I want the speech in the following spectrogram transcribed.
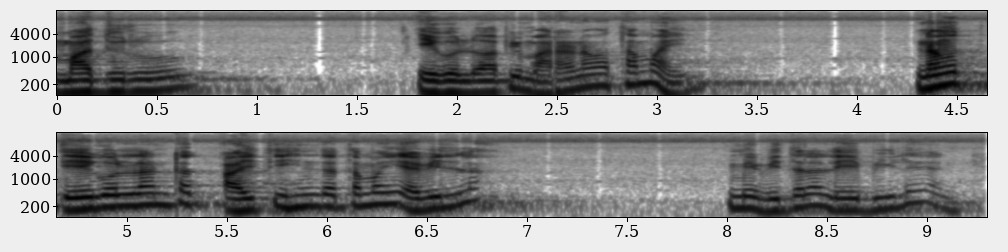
මදුරූ ඒගොල්ලු අපි මරණව තමයි නමුත් ඒගොල්ලන්ටත් අයිති හින්ද තමයි ඇවිල්ල මේ විදල ලේබීල යන්නේ.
